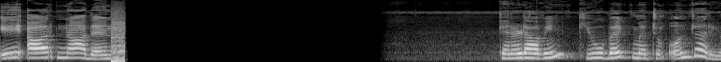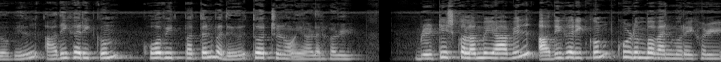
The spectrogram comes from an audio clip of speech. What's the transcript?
ஏ ஆர் நாதன். கனடாவின் கியூபெக் மற்றும் ஒன்ராரியோவில் அதிகரிக்கும் கோவிட் பத்தொன்பது தொற்று நோயாளர்கள். பிரிட்டிஷ் கொலம்பியாவில் அதிகரிக்கும் குடும்ப வன்முறைகள்.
